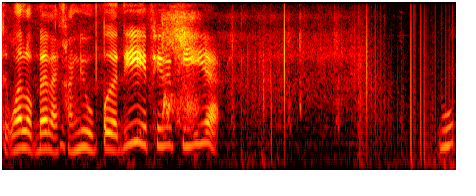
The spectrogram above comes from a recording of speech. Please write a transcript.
ถือว่าหลบได้หลายครั้งอยู่ เปิดดิ PVP อะนุ๊ก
